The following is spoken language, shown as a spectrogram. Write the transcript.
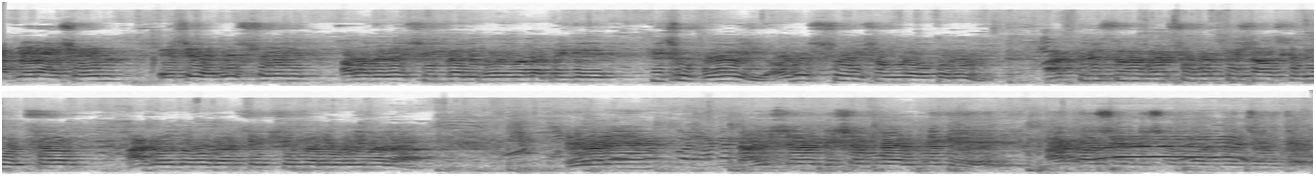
আপনারা আসুন, এসে অবশ্যই আমাদের এই সিঙ্গালি বইমেলা থেকে কিছু বই অবশ্যই সংগ্রহ করুন। আটত্রিশতম বর্ষপূর্তি সাংস্কৃতিক উৎসব, আঠারোতম বার্ষিক সিঙ্গালি বইমেলা। এবারে বাইশে ডিসেম্বর থেকে আঠাশে ডিসেম্বর পর্যন্ত।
